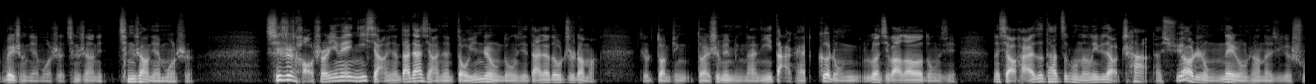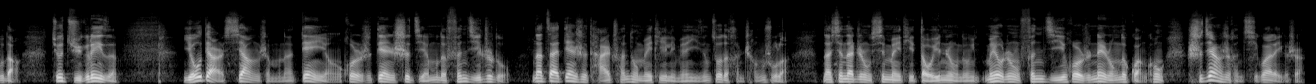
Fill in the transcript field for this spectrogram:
未成年模式青少年青少年模式，其实是好事儿，因为你想一想，大家想一想，抖音这种东西大家都知道嘛。就是短平短视频平台，你打开各种乱七八糟的东西，那小孩子他自控能力比较差，他需要这种内容上的这个疏导。就举个例子，有点像什么呢？电影或者是电视节目的分级制度，那在电视台传统媒体里面已经做得很成熟了。那现在这种新媒体，抖音这种东西，没有这种分级或者是内容的管控，实际上是很奇怪的一个事儿。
